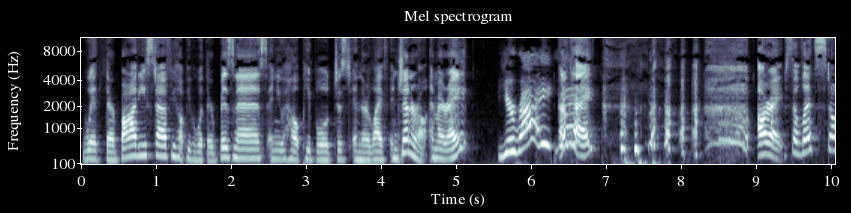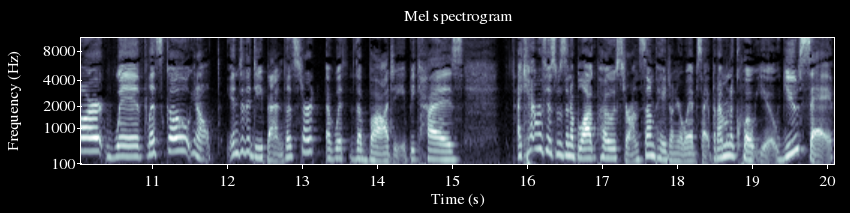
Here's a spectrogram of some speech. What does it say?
with their body stuff, you help people with their business, and you help people just in their life in general. Am I right? You're right. Okay. All right. So let's start with, let's go, you know, into the deep end. Let's start with the body because I can't remember if this was in a blog post or on some page on your website, but I'm going to quote you. You say,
